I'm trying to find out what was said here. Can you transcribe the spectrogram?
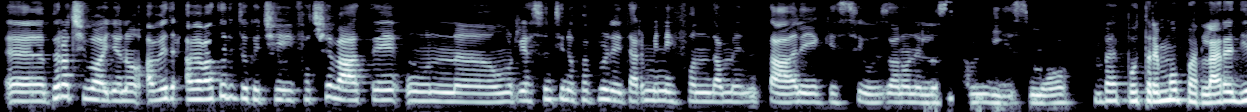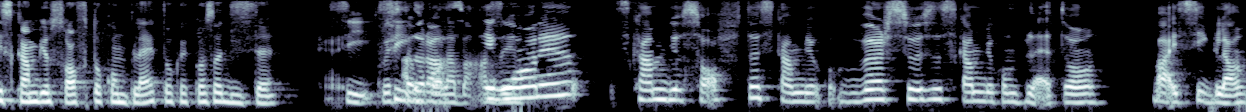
ehm, però ci vogliono avete avevate detto che ci facevate un un riassuntino proprio dei termini fondamentali che si usano nello scambismo. Beh, potremmo parlare di scambio soft completo, che cosa Sì. dite? Okay. Sì, Sì, questa è un po' allora la base. spiegone scambio soft scambio versus scambio completo. Vai, sigla.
